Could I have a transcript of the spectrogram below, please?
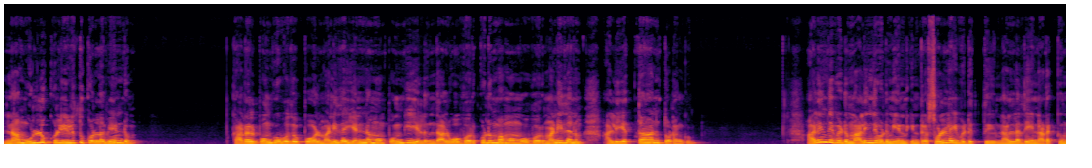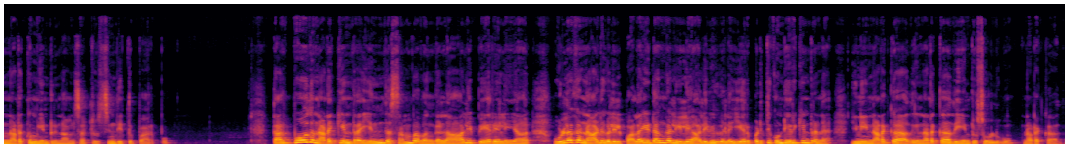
நாம் உள்ளுக்குள் இழுத்து கொள்ள வேண்டும். கடல் பொங்குவது போல் மனித எண்ணமும் பொங்கி எழுந்தால் ஒவ்வொரு குடும்பமும் ஒவ்வொரு மனிதனும் அழியத்தான் தொடங்கும். அழிந்துவிடும் அழிந்துவிடும் என்கின்ற சொல்லை விடுத்து நல்லதே நடக்கும் நடக்கும் என்று நாம் சற்று சிந்தித்து பார்ப்போம். தற்போது நடக்கின்ற இந்த சம்பவங்கள் ஆழி பேரலையால் உலக நாடுகளில் பல இடங்களிலே அழிவுகளை ஏற்படுத்தி கொண்டிருக்கின்றன. இனி நடக்காது நடக்காது என்று சொல்லுவோம். நடக்காது.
